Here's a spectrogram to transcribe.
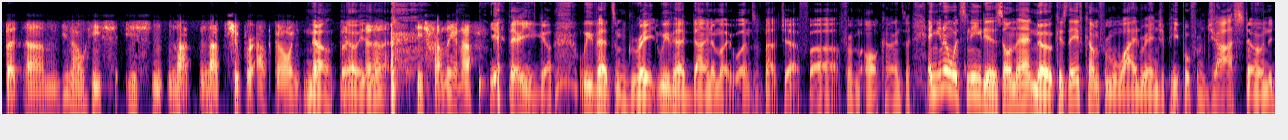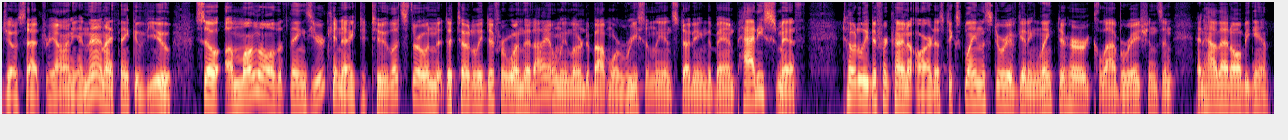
But um, you know, he's he's not not super outgoing. No, but, no, he's uh, not. he's friendly enough. Yeah, there you go. We've had some great, we've had dynamite ones about Jeff uh, from all kinds of. And you know what's neat is on that note because they've come from a wide range of people, from Joss Stone to Joe Satriani, and then I think of you. So among all the things you're connected to, let's throw in a totally different one that I only learned about more recently in studying the band, Patti Smith totally different kind of artist. Explain the story of getting linked to her, collaborations, and, and how that all began.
